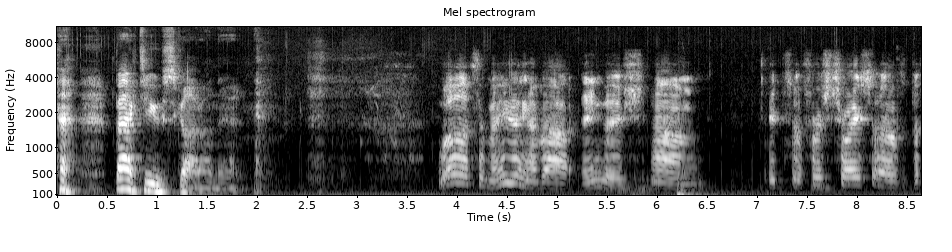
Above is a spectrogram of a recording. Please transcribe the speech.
back to you, Scott, on that. Well, it's amazing about English. Um, it's the first choice of the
